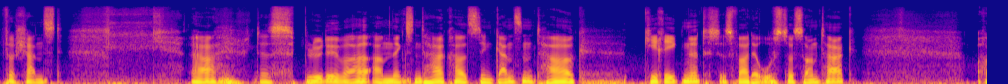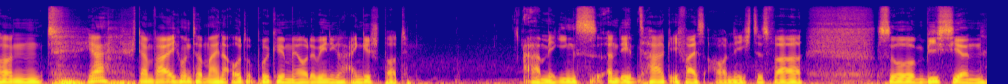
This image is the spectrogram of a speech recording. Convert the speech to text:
verschanzt. Ja, das Blöde war, am nächsten Tag hat es den ganzen Tag geregnet. Das war der Ostersonntag. Und ja, dann war ich unter meiner Autobrücke mehr oder weniger eingesperrt. Aber ah, mir ging es an dem Tag, ich weiß auch nicht, das war so ein bisschen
